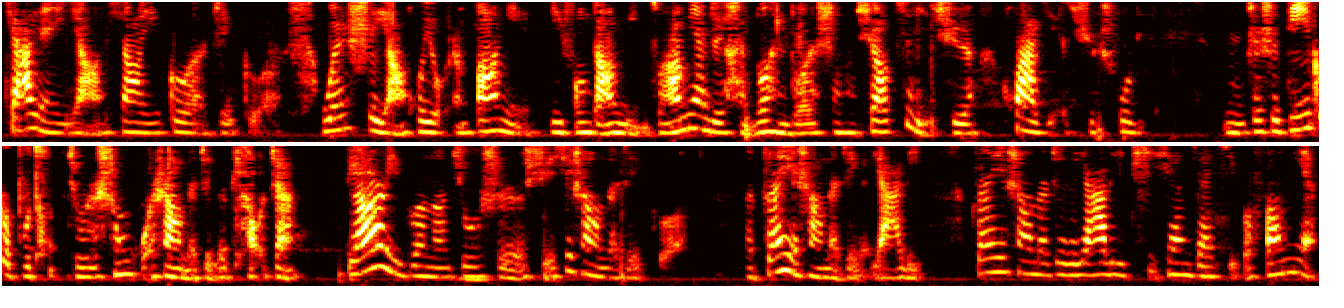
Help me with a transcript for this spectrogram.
家人一样，像一个这个温室一样，会有人帮你避风挡雨。你总要面对很多很多的事情，需要自己去化解、去处理。嗯，这是第一个不同，就是生活上的这个挑战。第二一个呢，就是学习上的这个呃专业上的这个压力。专业上的这个压力体现在几个方面。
